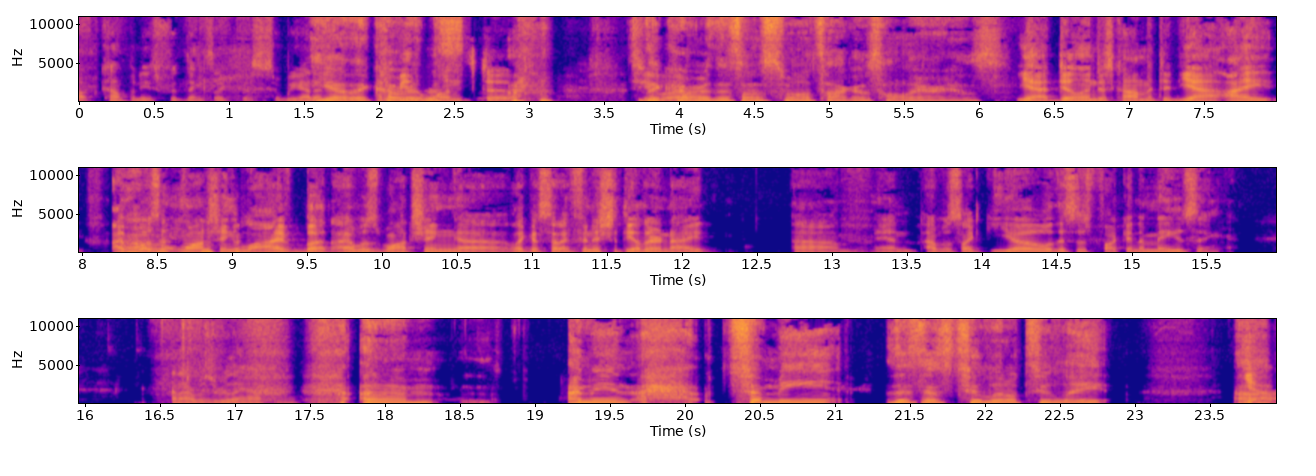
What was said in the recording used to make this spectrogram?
out companies for things like this so we gotta, yeah, they covered the this. ones to, they to uh, covered this on Small Talk. It was hilarious. yeah dylan just commented yeah i i Oh. wasn't watching live but i was watching uh like i said i finished it the other night um and i was like yo this is fucking amazing and i was really happy Um, I mean, to me, this is too little, too late. Yeah, Uh,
